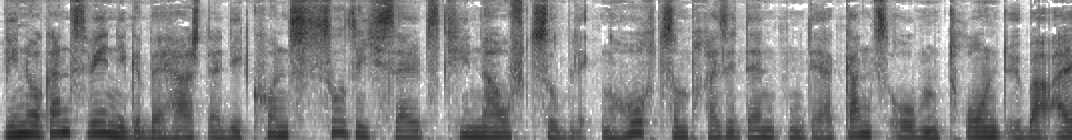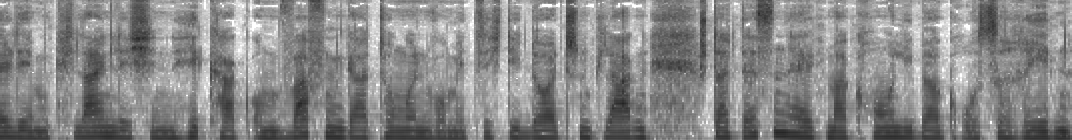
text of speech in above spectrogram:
Wie nur ganz wenige beherrscht er die Kunst, zu sich selbst hinaufzublicken, hoch zum Präsidenten, der ganz oben thront über all dem kleinlichen Hickhack um Waffengattungen, womit sich die Deutschen plagen. Stattdessen hält Macron lieber große Reden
